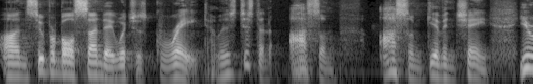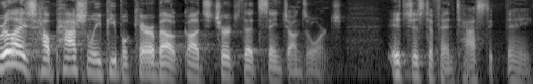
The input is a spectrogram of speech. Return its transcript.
on Super Bowl Sunday, which was great. I mean, it's just an awesome, awesome give and chain. You realize how passionately people care about God's church that's St. John's Orange. It's just a fantastic thing.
